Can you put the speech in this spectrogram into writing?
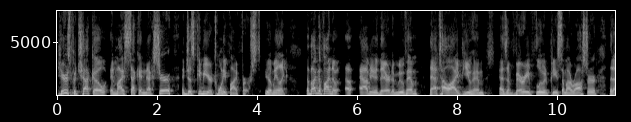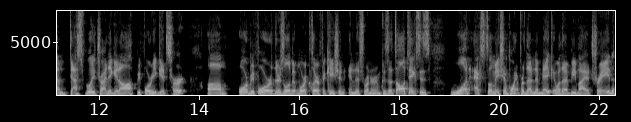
Here's Pacheco in my second next year, and just give me your 25 first. You know what I mean? Like if I can find an avenue there to move him, that's how I view him as a very fluid piece of my roster that I'm desperately trying to get off before he gets hurt. Um, or before there's a little bit more clarification in this running room because that's all it takes is one exclamation point for them to make, and whether that be via trade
